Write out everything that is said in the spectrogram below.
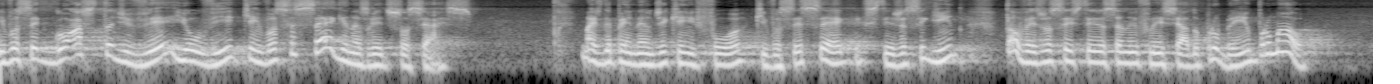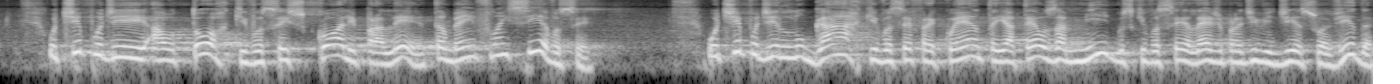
E você gosta de ver e ouvir quem você segue nas redes sociais. Mas dependendo de quem for que você segue, esteja seguindo, talvez você esteja sendo influenciado para o bem ou para o mal. O tipo de autor que você escolhe para ler também influencia você. O tipo de lugar que você frequenta e até os amigos que você elege para dividir a sua vida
